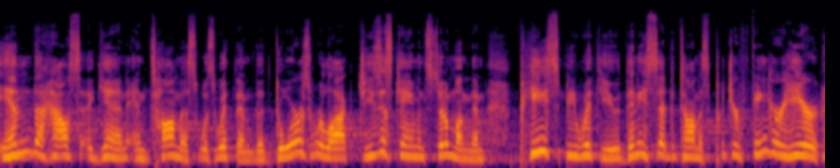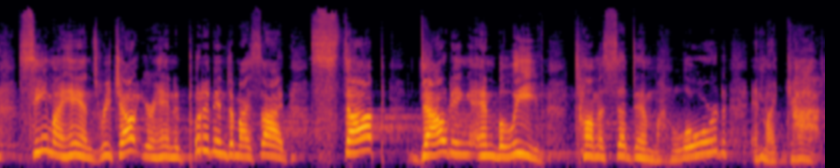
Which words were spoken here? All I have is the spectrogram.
in the house again, and Thomas was with them. The doors were locked. Jesus came and stood among them. Peace be with you. Then he said to Thomas, Put your finger here, see my hands, reach out your hand and put it into my side. Stop doubting and believe. Thomas said to him, My Lord and my God.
